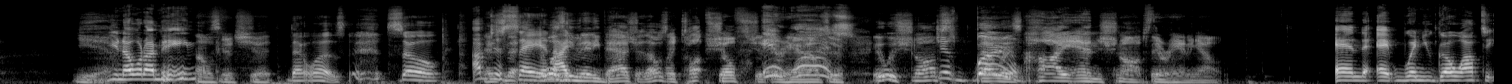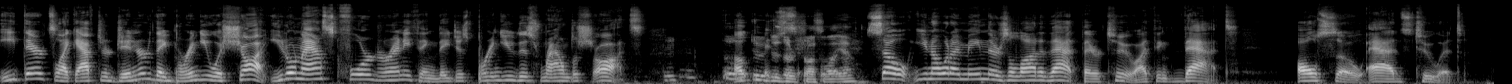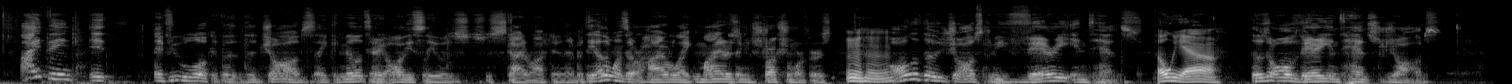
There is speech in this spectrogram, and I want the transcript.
Yeah, You know what I mean? that was good shit. That was. So I'm And just saying. it wasn't I even any bad shit. That was like top shelf shit It they were handing out too. It was schnapps. Just that was high end schnapps they were handing out. and eh, when you go out to eat there, it's like after dinner they bring you a shot. You don't ask for it or anything. They just bring you this round of shots. Those Oh, do it's- deserve shots a lot, yeah. So you know what I mean? There's a lot of that there too. I think that also adds to it. I think it. If you look at the, the jobs, like the military, obviously was just skyrocketing there, but the other ones that were high were like miners and construction workers. Mm-hmm. All of those jobs can be very intense. Oh yeah. Those are all very intense jobs.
